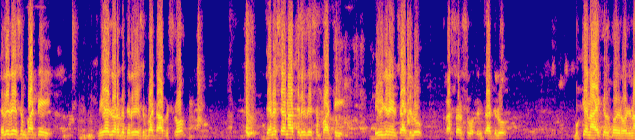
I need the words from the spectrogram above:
తెలుగుదేశం పార్టీ నియోజకవర్గ తెలుగుదేశం పార్టీ ఆఫీసులో జనసేన తెలుగుదేశం పార్టీ డివిజన్ ఇన్ఛార్జీలు క్లస్టర్స్ ఇన్ఛార్జీలు ముఖ్య నాయకులతో ఈ రోజున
